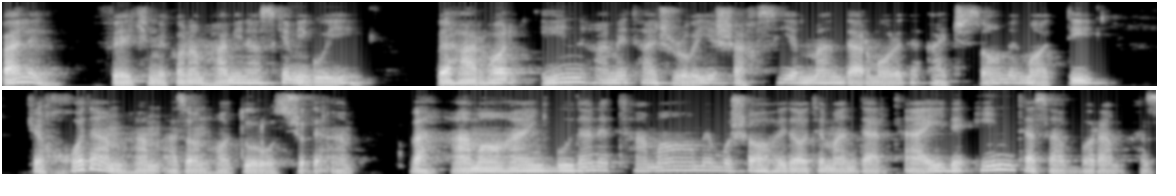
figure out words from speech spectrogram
بله فکر می کنم همین است که می‌گویی به هر حال این همه تجربه شخصی من در مورد اجسام مادی که خودم هم از آنها درست شده ام و هماهنگ بودن تمام مشاهدات من در تایید این تصورم از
